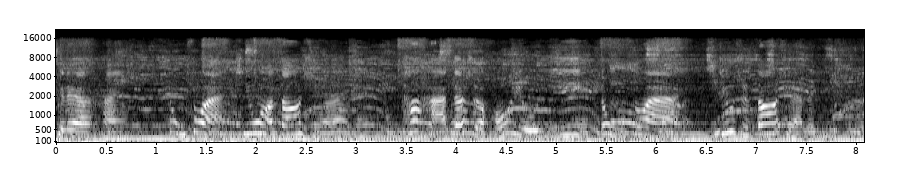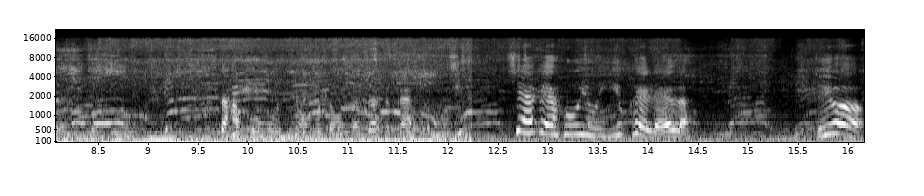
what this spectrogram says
起来喊“动算”，希望当选。他喊的是侯友谊动算，就是当选的意思。大姑姑听不懂，说这是干什么？现在侯友谊快来了，只要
